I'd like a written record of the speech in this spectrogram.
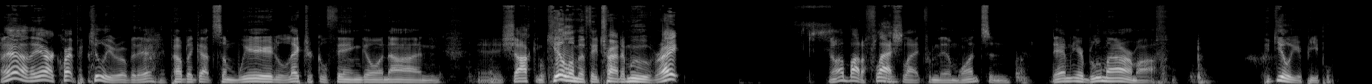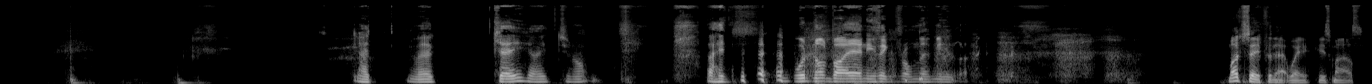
Well, they are quite peculiar over there. They probably got some weird electrical thing going on. Uh, shock and kill them if they try to move, right? You know, I bought a flashlight from them once and damn near blew my arm off. Peculiar people. Okay, I do not. I would not buy anything from them either. Much safer that way, he smiles.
